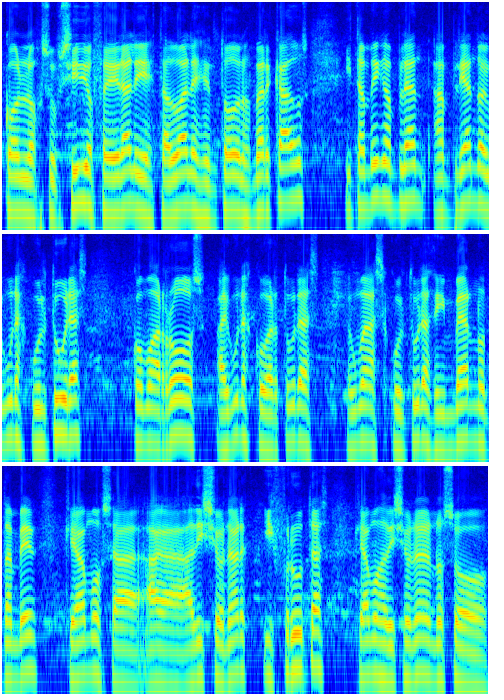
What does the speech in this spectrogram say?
con los subsidios federales y estaduales en todos los mercados y también ampliando algunas culturas como arroz, algunas coberturas, algunas culturas de invierno también que vamos a, a adicionar y frutas que vamos a adicionar a nuestro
